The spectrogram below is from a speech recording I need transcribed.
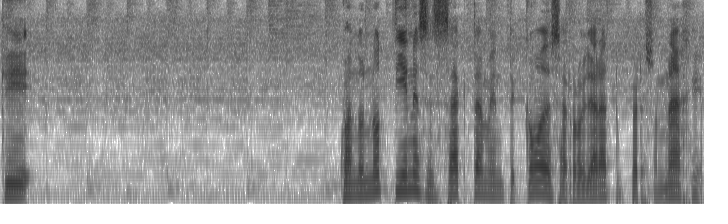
Que cuando no tienes exactamente cómo desarrollar a tu personaje,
